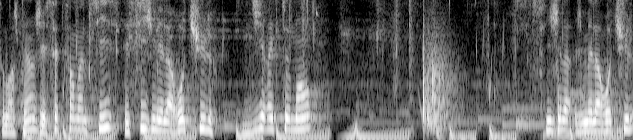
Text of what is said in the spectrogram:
Ça marche bien. J'ai 726. Et si je mets la rotule directement, si je, je mets la rotule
